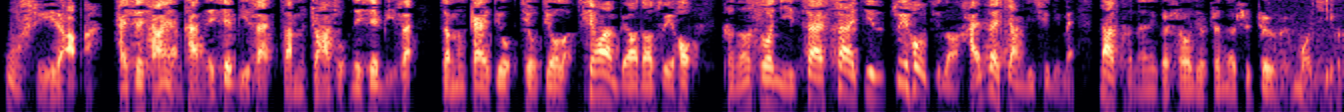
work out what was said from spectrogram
务实一点吧。还是想想看哪些比赛咱们抓住，哪些比赛咱们该丢就丢了，千万不要到最后，可能说你在赛季的最后几轮还在降级区里面，那可能那个时候就真的是追悔莫及了。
